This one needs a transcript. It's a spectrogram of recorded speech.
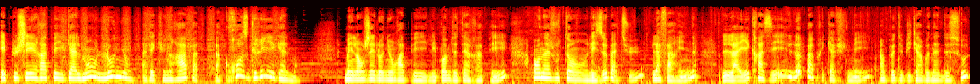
Épluchez et râpez également l'oignon avec une râpe à grosse grille également. Mélangez l'oignon râpé, les pommes de terre râpées, en ajoutant les œufs battus, la farine, l'ail écrasé, le paprika fumé, un peu de bicarbonate de soude,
